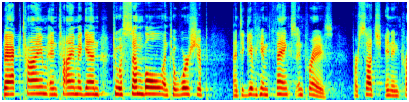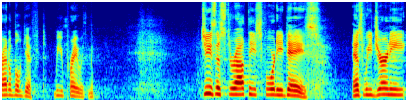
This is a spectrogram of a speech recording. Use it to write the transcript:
back time and time again to assemble and to worship and to give him thanks and praise for such an incredible gift. Will you pray with me? Jesus, throughout these 40 days, as we journey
